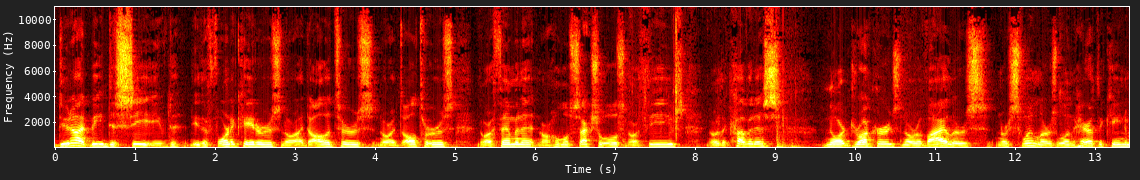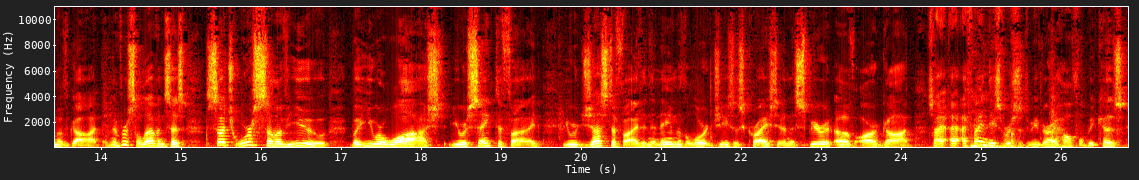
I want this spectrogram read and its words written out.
Do not be deceived, neither fornicators, nor idolaters, nor adulterers, nor effeminate, nor homosexuals, nor thieves, nor the covetous nor drunkards, nor revilers, nor swindlers will inherit the kingdom of God. And then verse 11 says, Such were some of you, but you were washed, you were sanctified, you were justified in the name of the Lord Jesus Christ and the Spirit of our God. So I, I find these verses to be very helpful because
